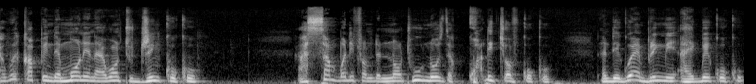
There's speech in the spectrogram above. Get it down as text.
I wake up in the morning, I want to drink cocoa as somebody from the north who knows the quality of cocoa, then they go and bring me Aigbe cocoa.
